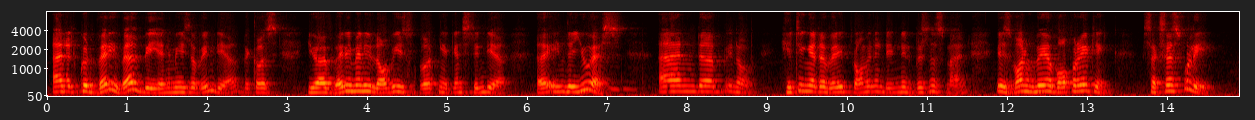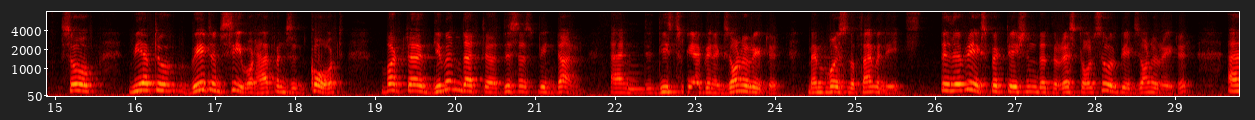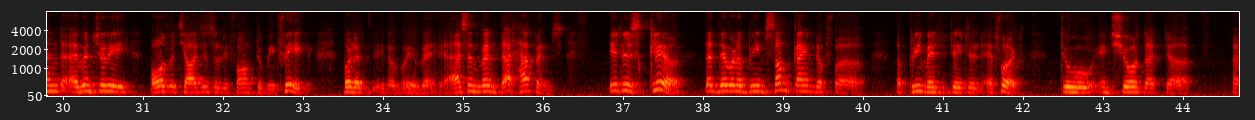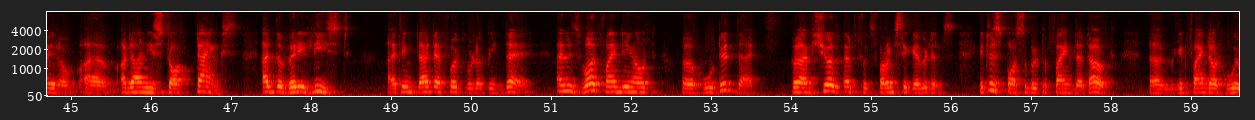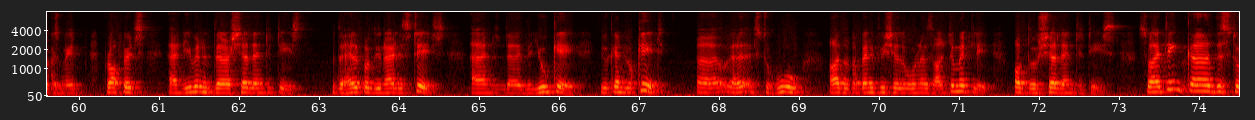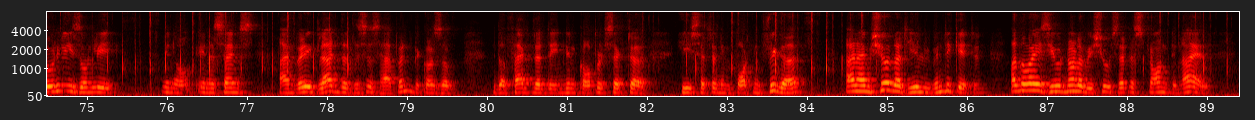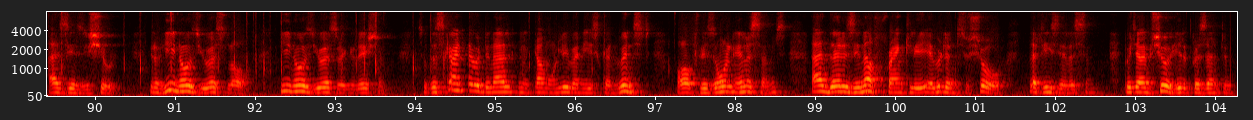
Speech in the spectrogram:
And it could very well be enemies of India because you have very many lobbies working against India uh, in the US. And, uh, you know, hitting at a very prominent Indian businessman is one way of operating successfully. So we have to wait and see what happens in court. But uh, given that uh, this has been done and these three have been exonerated, members of the family, there's every expectation that the rest also will be exonerated and eventually all the charges will be found to be fake. But uh, you know, as and when that happens, it is clear that there would have been some kind of uh, a premeditated effort to ensure that uh, you know uh, Adani stock tanks at the very least. I think that effort would have been there, and it's worth finding out uh, who did that. Because I'm sure that with forensic evidence, it is possible to find that out. Uh, we can find out who has made profits, and even if there are shell entities, with the help of the United States and the UK, you can locate uh, as to who are the beneficial owners ultimately of those shell entities. So I think uh, this story is only, you know, in a sense, I'm very glad that this has happened because of the fact that the Indian corporate sector is such an important figure, and I'm sure that he'll be vindicated. Otherwise, he would not have issued such a strong denial as he has issued. You know, he knows US law, he knows US regulation. So this kind of a denial can come only when he is convinced of his own innocence, and there is enough, frankly, evidence to show that he's innocent, which I'm sure he'll present to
